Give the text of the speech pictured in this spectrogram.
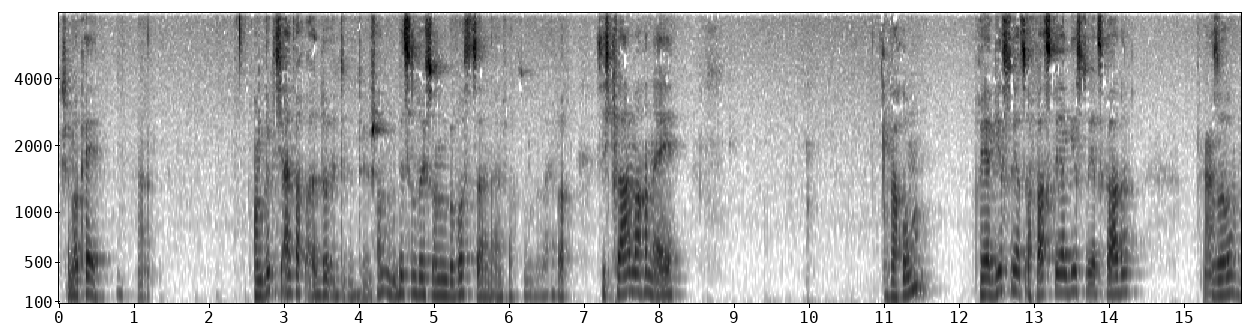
schon okay. Ja. Und wirklich einfach äh, schon ein bisschen durch so ein Bewusstsein einfach. So einfach sich klar machen, ey, warum reagierst du jetzt, auf was reagierst du jetzt gerade? Ja. So.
